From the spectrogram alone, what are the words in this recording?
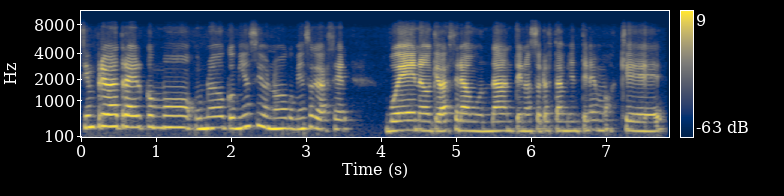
Siempre va a traer como un nuevo comienzo y un nuevo comienzo que va a ser bueno, que va a ser abundante. Nosotros también tenemos que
